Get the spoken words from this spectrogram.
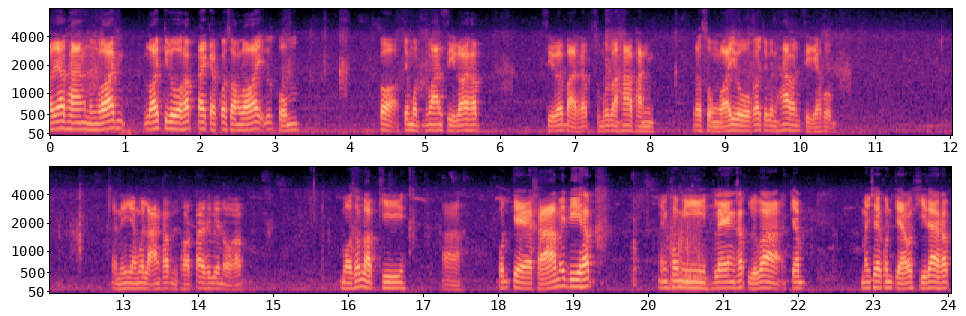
ระยะทางหนึ่งร้อยร้อยกิโลครับ ไปกับก็สองร้อยรถผม ก็จะหมดประมาณสี่ร้อยครับสี่ร้อยบาทครับ สมมติว่าห้าพันเราส่งร้อยกิโลก็จะเป็นห้าพันสี่ครับผม อันนี้ยังไม่ล้างครับถอดป้ายทะเบียนออกครับ เหมาะสำหรับขี่อ่า คนแก่ขาไม่ดีครับไม่ค่อยมีแรงครับ หรือว่าจะไม่ใช่คนแก่ก็ขี่ได้ครับ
